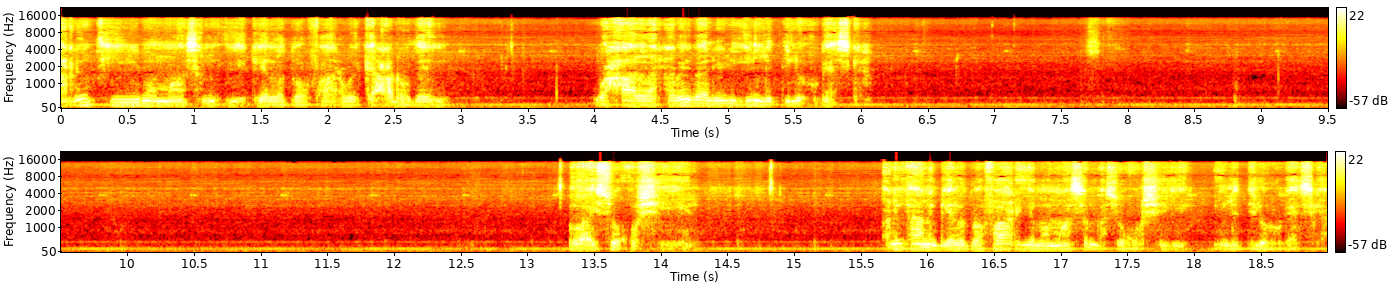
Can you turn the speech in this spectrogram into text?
Arrintii mamaasan iyo geella doofaar way ka cadhoodeen. Waxaa la rabay baa layidhi in la dilo ogaaska. Oo ay soo qorsheeyeen. Arrintaana geela doofaar iyo mamaasan baa soo qorsheeyey in la dilo ogaaska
